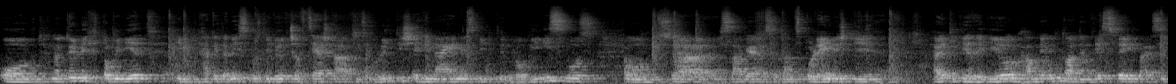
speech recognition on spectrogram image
Und natürlich dominiert im Kapitalismus die Wirtschaft sehr stark ins Politische hinein. Es gibt den Lobbyismus und äh, ich sage also ganz polemisch, die heutige Regierung haben wir unter anderem deswegen, weil sich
